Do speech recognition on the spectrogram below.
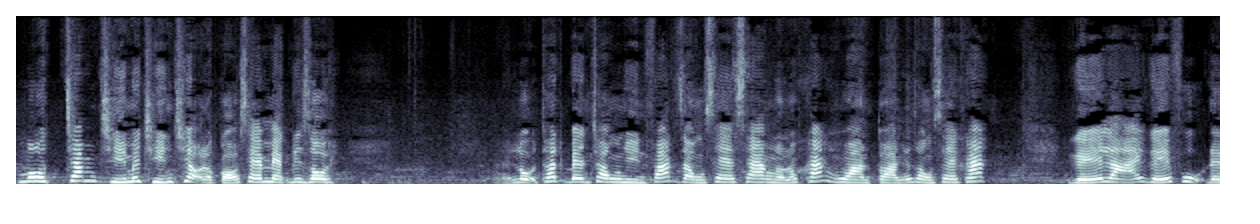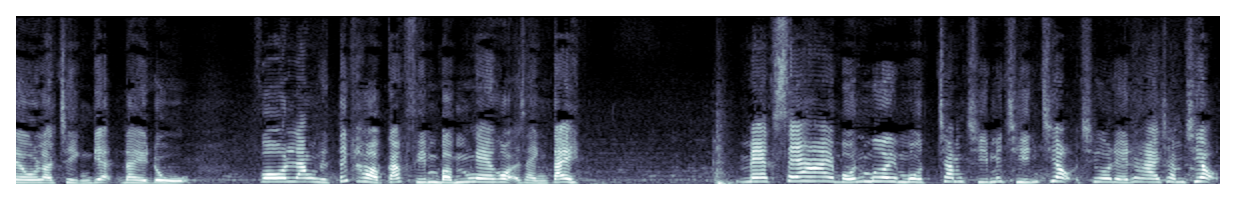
199 triệu là có xe mẹc đi rồi. Đấy, Nội thất bên trong nhìn phát dòng xe sang là nó khác hoàn toàn những dòng xe khác. Ghế lái, ghế phụ đều là chỉnh điện đầy đủ. Vô lăng thì tích hợp các phím bấm nghe gọi rảnh tay. Mẹc xe 240 199 triệu Chưa đến 200 triệu.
